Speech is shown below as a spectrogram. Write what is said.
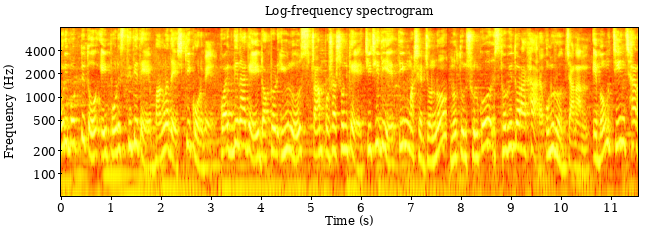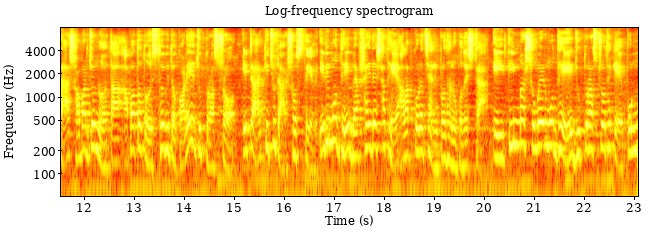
পরিবর্তিত এই পরিস্থিতিতে বাংলাদেশ কি করবে? কয়েকদিন আগেই ডক্টর ইউনুস ট্রাম্প প্রশাসনকে চিঠি দিয়ে তিন মাসের জন্য নতুন শুল্ক স্থগিত রাখার অনুরোধ জানান এবং চীন ছাড়া সবার জন্য তা আপাতত স্থগিত করে যুক্তরাষ্ট্র। এটা কিছুটা স্বস্তির। এরই মধ্যে ব্যবসায়ীদের সাথে আলাপ করেছেন প্রধান উপদেষ্টা। এই তিন মাস সময়ের মধ্যে যুক্তরাষ্ট্র থেকে পণ্য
